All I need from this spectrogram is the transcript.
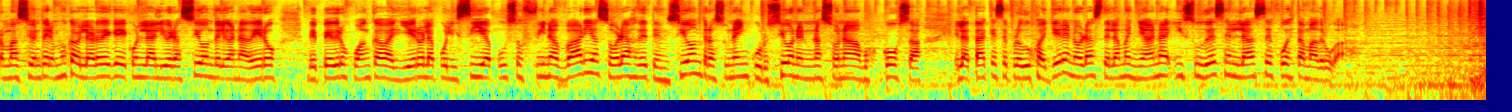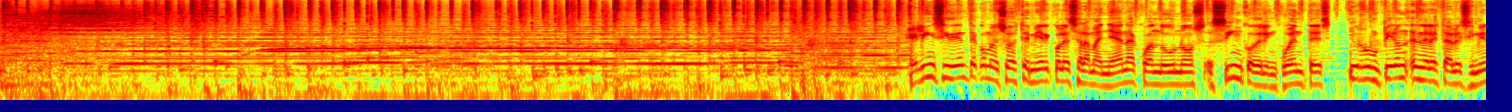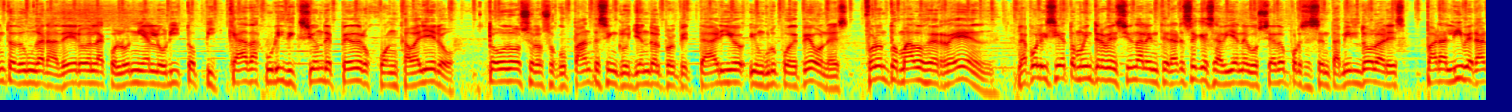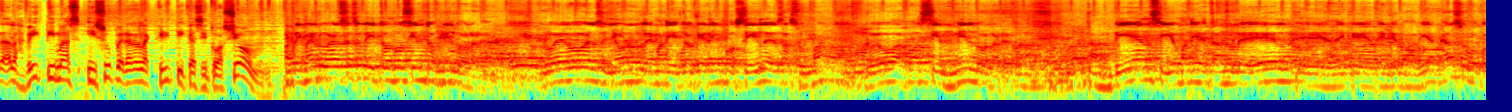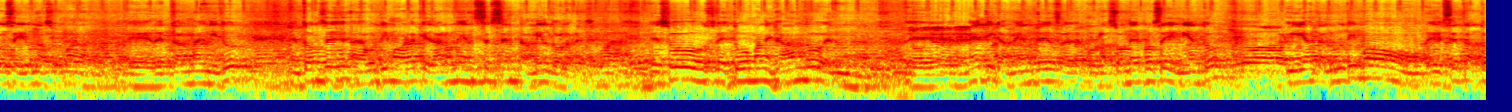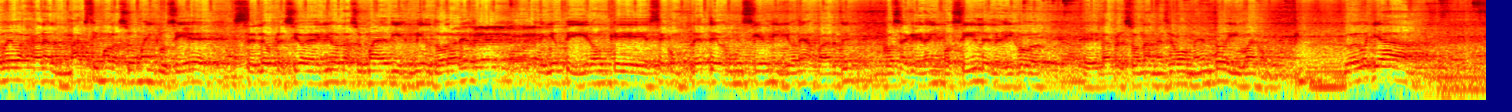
información tenemos que hablar de que con la liberación del ganadero de Pedro Juan Caballero, la policía puso fin a varias horas de tensión tras una incursión en una zona boscosa. El ataque se produjo ayer en horas de la mañana y su desenlace fue esta madrugada. Incidente comenzó este miércoles a la mañana cuando unos cinco delincuentes irrumpieron en el establecimiento de un ganadero en la colonia Lorito Picada, jurisdicción de Pedro Juan Caballero. Todos los ocupantes, incluyendo al propietario y un grupo de peones, fueron tomados de rehén. La policía tomó intervención al enterarse que se había negociado por 60 mil dólares para liberar a las víctimas y superar la crítica situación. En primer lugar se solicitó 200 mil dólares. Luego el señor le manifestó que era imposible esa suma. Luego en 60 mil dólares. Eso se estuvo manejando en, eh, por razones de procedimiento y hasta el último se trató de bajar al máximo la suma, inclusive se le ofreció a ellos la suma de 10 mil dólares. Ellos pidieron que se complete un 100 millones aparte, cosa que era imposible, le dijo eh, la persona en ese momento y bueno. Luego ya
